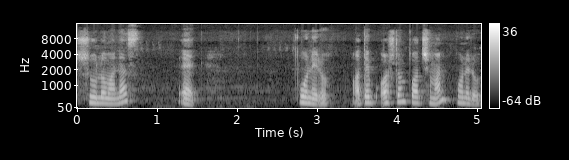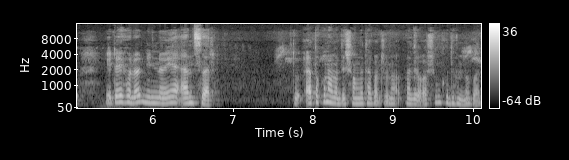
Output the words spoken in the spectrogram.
ষোলো মাইনাস এক, পনেরো। অতএব অষ্টম পদ সমান পনেরো। এটাই হলো নির্ণয়ে অ্যান্সার। তো এতক্ষণ আমাদের সঙ্গে থাকার জন্য আপনাদের অসংখ্য ধন্যবাদ।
